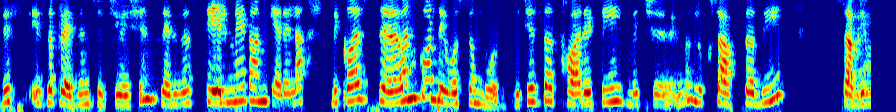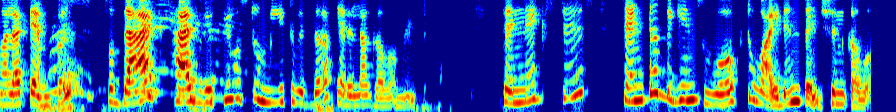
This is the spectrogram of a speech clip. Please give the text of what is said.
this is the present situation. There is a stalemate on Kerala because Travancore Devaswam Board, which is the authority which uh, you know looks after the Sabarimala temple, so that has refused to meet with the Kerala government. The next is center begins work to widen pension cover.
